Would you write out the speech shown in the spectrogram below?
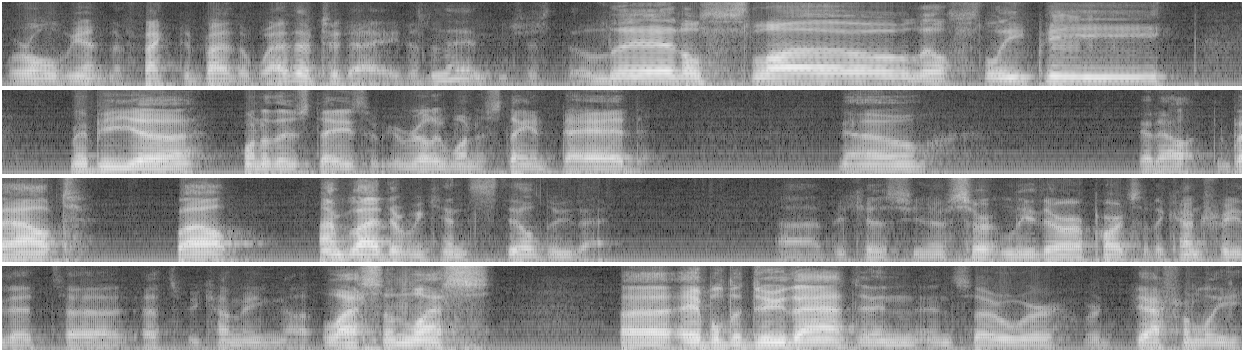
we're all getting affected by the weather today, doesn't it? Just a little slow, a little sleepy. Maybe uh, one of those days that we really want to stay in bed. No? Get out and about. Well, I'm glad that we can still do that. Uh, because, you know, certainly there are parts of the country that uh, that's becoming uh, less and less uh, able to do that. And, and so we're, we're definitely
